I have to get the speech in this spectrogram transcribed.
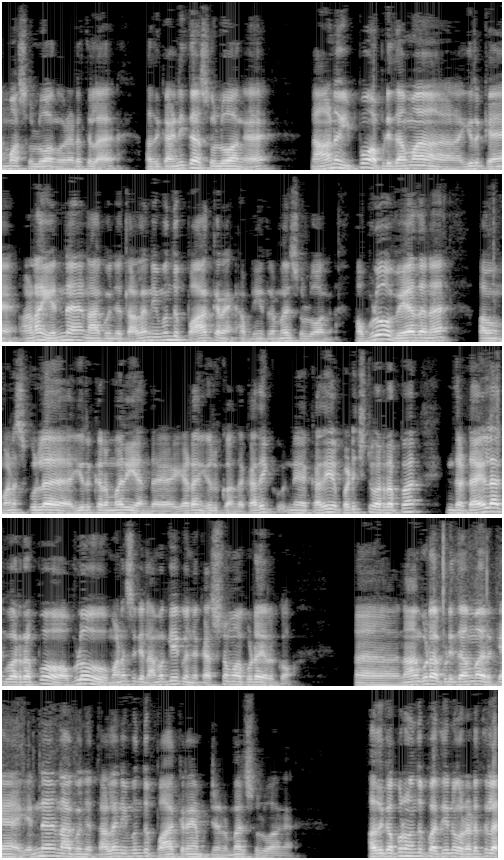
அம்மா சொல்லுவாங்க ஒரு இடத்துல. அதுக்கு அனிதா சொல்லுவாங்க நானும் இப்போ அப்படிதாம்மா இருக்கேன். ஆனா என்ன நான் கொஞ்சம் தலை நிமிந்து பார்க்கறேன் அப்படின்ற மாதிரி சொல்லுவாங்க. அவ்வளோ வேதனை அவங்க மனசுக்குள்ள இருக்கிற மாதிரி அந்த இடம் இருக்கும். அந்த கதை கதையை படிச்சுட்டு வர்றப்ப இந்த டயலாக் வர்றப்போ அவ்வளோ மனசுக்கு நமக்கே கொஞ்சம் கஷ்டமா கூட இருக்கும். நான் கூட அப்படிதாம்மா இருக்கேன். என்ன நான் கொஞ்சம் தலை நிமிந்து பார்க்குறேன் அப்படின்ற மாதிரி சொல்லுவாங்க. அதுக்கப்புறம் வந்து பார்த்தீங்கன்னா ஒரு இடத்துல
